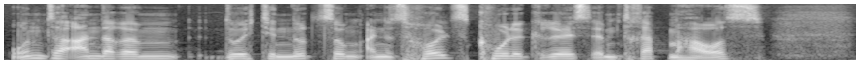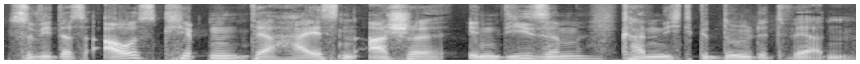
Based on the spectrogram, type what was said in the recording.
unter anderem durch die Nutzung eines Holzkohlegrills im Treppenhaus, sowie das Auskippen der heißen Asche in diesem kann nicht geduldet werden.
